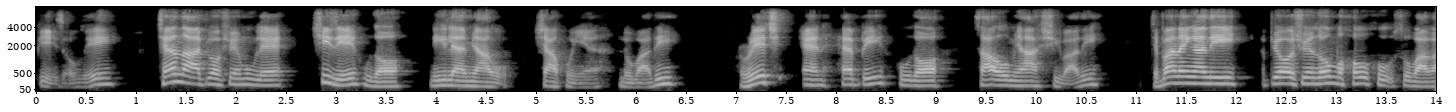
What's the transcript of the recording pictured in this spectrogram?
ပြည့်စုံစေ ချမ်းသာပျော်ရွှင်မှုလည်းရှိစေဟုသောနည်းလမ်းများကိုရှာဖွေရန်လိုပါသည် rich and happy ဟူသောစာအုပ်များရှိပါသည်ဂျပန်နိုင်ငံသည်အပျော်ရွှင်ဆုံးမဟုတ်ဟုဆိုပါက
